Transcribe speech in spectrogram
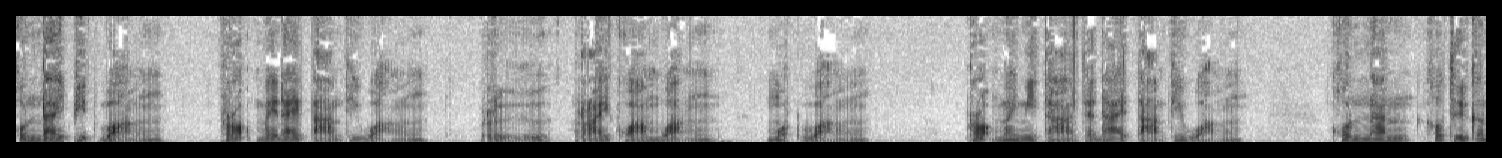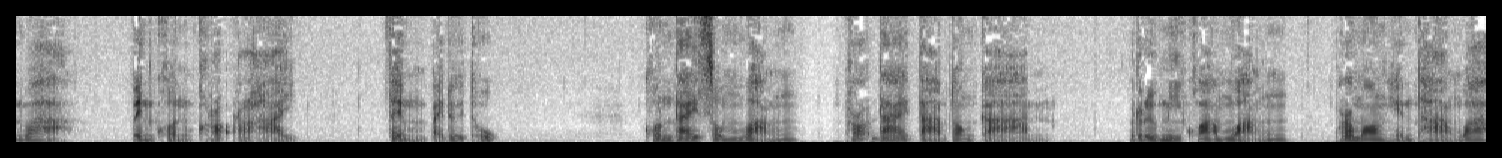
คนใดผิดหวัง เพราะไม่ได้ตามที่หวัง หรือไร้ความหวัง หมดหวัง เพราะไม่มีทางจะได้ตามที่หวัง คนนั้นเขาถือกันว่า เป็นคนเคราะห์ร้าย เต็มไปด้วยทุกข์ คนใดสมหวัง เพราะได้ตามต้องการ หรือมีความหวัง เพราะมองเห็นทางว่า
